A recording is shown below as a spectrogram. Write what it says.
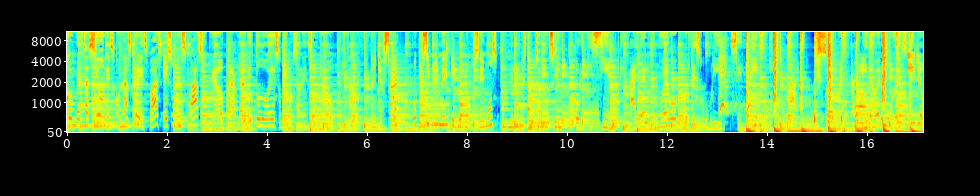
Conversaciones con las Crespas es un espacio creado para hablar de todo eso que nos han enseñado a ocultar, rechazar o que simplemente no conocemos o no le prestamos atención. Porque siempre hay algo nuevo por descubrir, sentir y contar. Soy María Carolina Bermúdez y yo,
